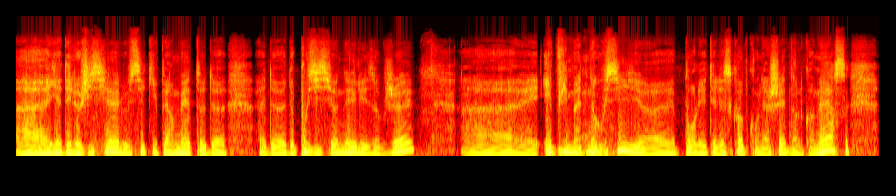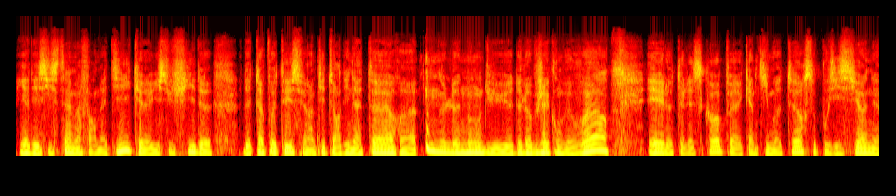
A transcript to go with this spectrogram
Euh, il y a des logiciels aussi qui permettent de, de, de positionner les objets. Euh, et puis maintenant aussi, euh, pour les télescopes qu'on achète dans le commerce, il y a des systèmes informatiques. Il suffit de, de tapoter sur un petit ordinateur le nom du, de l'objet qu'on veut voir, et le télescope avec un petit moteur se positionne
